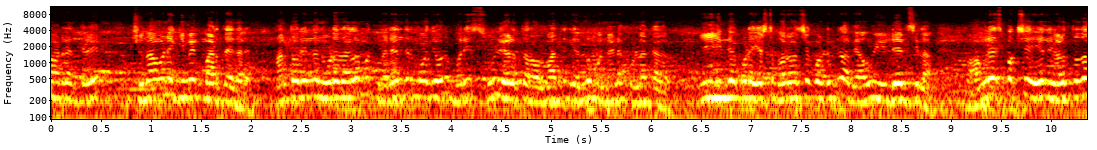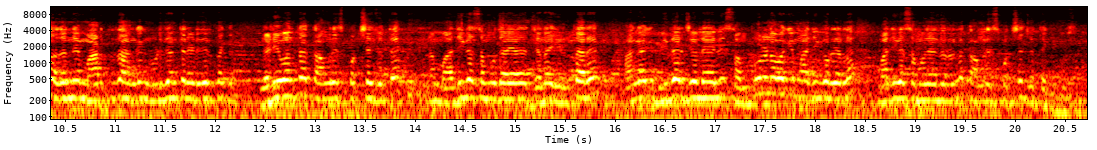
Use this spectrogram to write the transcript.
ಮಾಡ್ರಿ ಅಂತೇಳಿ ಚುನಾವಣೆ ಗಿಮಿಕ್ ಮಾಡ್ತಾ ಇದ್ದಾರೆ ಅಂಥವ್ರಿಂದ ನೋಡೋದಾಗಲ್ಲ ಮತ್ತು ನರೇಂದ್ರ ಮೋದಿ ಅವರು ಬರೀ ಸುಳ್ಳು ಹೇಳ್ತಾರೆ ಅವ್ರ ಮಾತಿಗೆ ಎಲ್ಲೂ ಮನ್ನಣೆ ಕೊಡೋಕ್ಕಾಗಲ್ಲ ಈ ಹಿಂದೆ ಕೂಡ ಎಷ್ಟು ಭರವಸೆ ಕೊಟ್ಟಿದ್ರು ಅವು ಯಾವೂ ಈಡೇರಿಸಿಲ್ಲ. ಕಾಂಗ್ರೆಸ್ ಪಕ್ಷ ಏನು ಹೇಳ್ತದೋ ಅದನ್ನೇ ಮಾಡ್ತದೆ, ಹಂಗಾಗಿ ನುಡಿದಂತೆ ನಡೆದಿರ್ತಕ್ಕ ನಡೆಯುವಂಥ ಕಾಂಗ್ರೆಸ್ ಪಕ್ಷ ಜೊತೆ ನಮ್ಮ ಮಾದಿಗ ಸಮುದಾಯ ಜನ ಇರ್ತಾರೆ. ಹಾಗಾಗಿ ಬೀದರ್ ಜಿಲ್ಲೆಯಲ್ಲಿ ಸಂಪೂರ್ಣವಾಗಿ ಮಾದಿಗರೆಲ್ಲ ಮಾದಿಗ ಸಮುದಾಯದವರೆಲ್ಲ ಕಾಂಗ್ರೆಸ್ ಪಕ್ಷ ಜೊತೆಗಿದ್ದೀವಿ ಸರ್.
